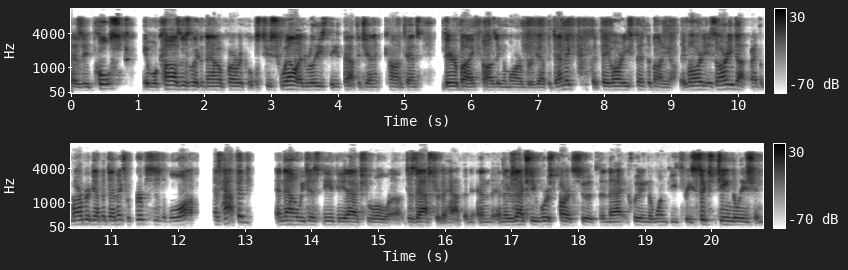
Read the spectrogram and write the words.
as a pulse. It will cause those lipid nanoparticles to swell and release these pathogenic contents, thereby causing a Marburg epidemic that they've already spent the money on. They've already it's already done, right? The Marburg epidemic, for purposes of the law, has happened, and now we just need the actual uh, disaster to happen. And and there's actually worse parts to it than that, including the 1p36 gene deletion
